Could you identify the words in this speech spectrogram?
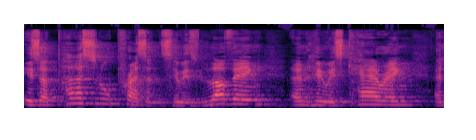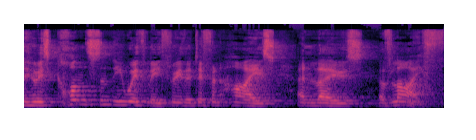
is a personal presence who is loving and who is caring and who is constantly with me through the different highs and lows of life.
